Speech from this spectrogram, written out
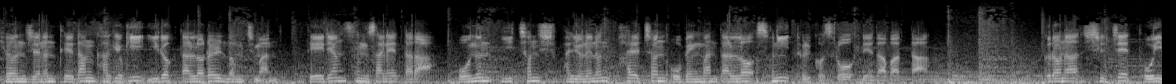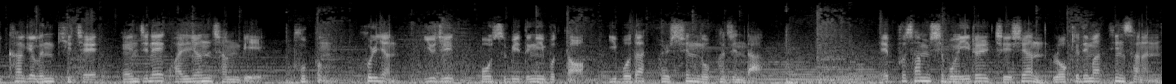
현재는 대당 가격이 1억 달러를 넘지만 대량 생산에 따라 오는 2018년에는 8,500만 달러 선이 될 것으로 내다봤다. 그러나 실제 도입 가격은 기체, 엔진의 관련 장비, 부품, 훈련, 유지, 보수비 등이 붙어 이보다 훨씬 높아진다. F-35A를 제시한 로키드 마틴사는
